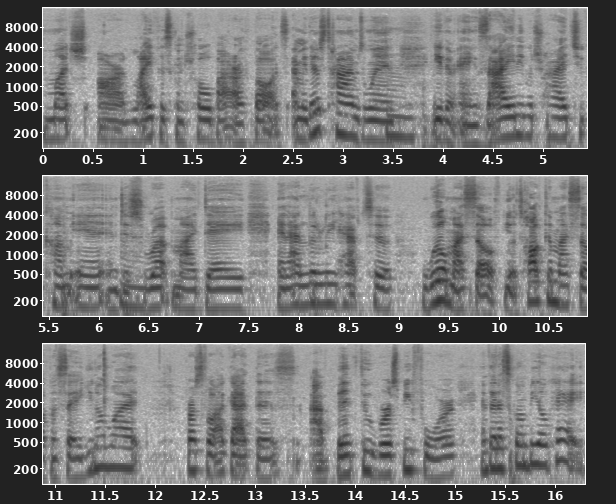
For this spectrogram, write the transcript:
much our life is controlled by our thoughts. I mean, there's times when mm. either anxiety would try to come in and mm. disrupt my day, and I literally have to will myself, you know, talk to myself and say, you know what? First of all, I got this. I've been through worse before, and that it's going to be okay.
